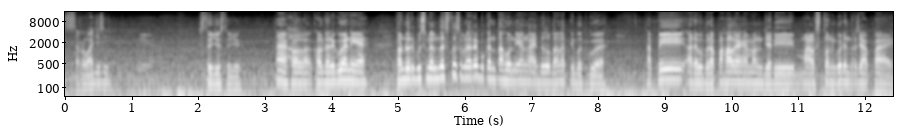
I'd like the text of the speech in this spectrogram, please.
seru aja sih. Setuju, setuju. Nah, kalau kalau dari gua nih ya, tahun 2019 tuh sebenarnya bukan tahun yang idol banget nih buat gua. Tapi ada beberapa hal yang emang jadi milestone gue dan tercapai.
